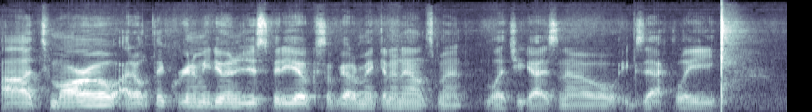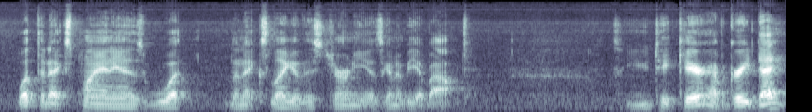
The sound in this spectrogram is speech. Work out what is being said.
Uh, tomorrow, I don't think we're going to be doing a just video because I've got to make an announcement, let you guys know exactly what the next plan is, what the next leg of this journey is going to be about. So you take care, have a great day.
